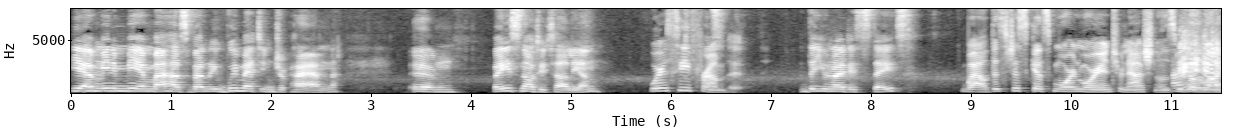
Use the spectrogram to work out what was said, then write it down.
yeah, mm-hmm. meaning me and my husband. We met in Japan, um, but he's not Italian. Where's he from? The United States. Wow, this just gets more and more international as we go along.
